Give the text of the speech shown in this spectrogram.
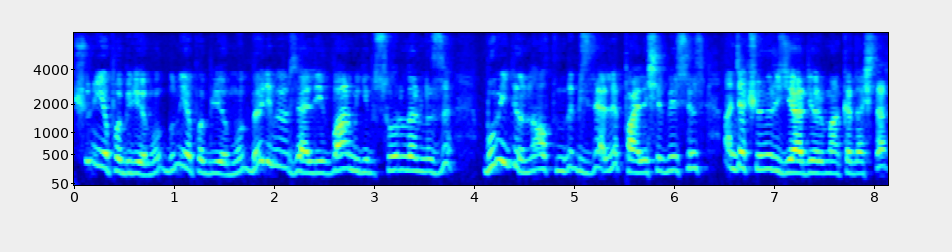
şunu yapabiliyor mu, bunu yapabiliyor mu, böyle bir özelliği var mı gibi sorularınızı bu videonun altında bizlerle paylaşabilirsiniz. Ancak şunu rica ediyorum arkadaşlar.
